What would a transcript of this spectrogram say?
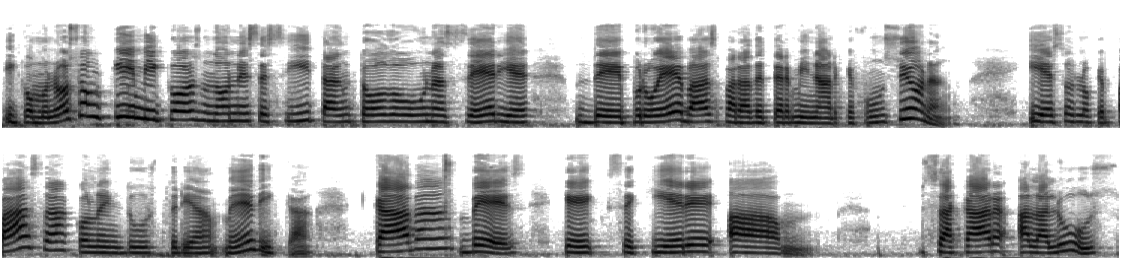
Y como no son químicos, no necesitan toda una serie de pruebas para determinar que funcionan. Y eso es lo que pasa con la industria médica. Cada vez que se quiere sacar a la luz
